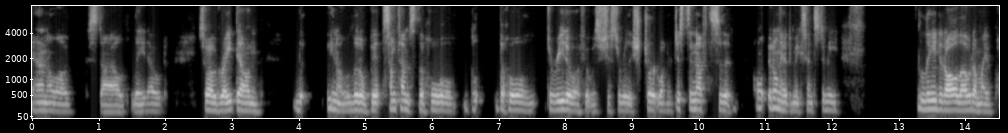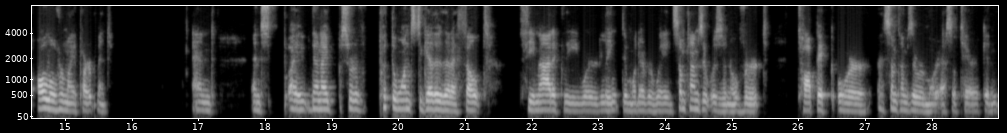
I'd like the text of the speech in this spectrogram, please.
analog style laid out. So I would write down you know a little bit sometimes the whole the whole dorito if it was just a really short one or just enough so that oh, it only had to make sense to me laid it all out on my all over my apartment. And and i then i sort of put the ones together that i felt thematically were linked in whatever way. And sometimes it was an overt topic or uh, sometimes they were more esoteric and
